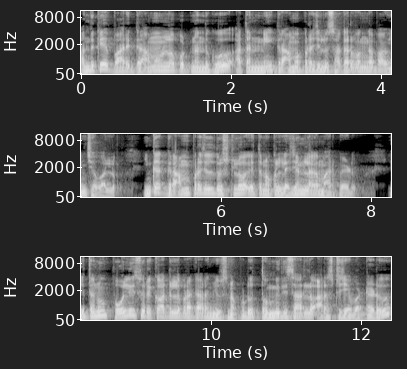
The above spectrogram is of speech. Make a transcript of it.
అందుకే వారి గ్రామంలో పుట్టినందుకు అతన్ని గ్రామ ప్రజలు సగర్వంగా భావించేవాళ్ళు. ఇంకా గ్రామ ప్రజల దృష్టిలో ఇతను ఒక లెజెండ్ లాగా మారిపోయాడు. ఇతను పోలీసు రికార్డుల ప్రకారం చూసినప్పుడు తొమ్మిది సార్లు అరెస్ట్ చేయబడ్డాడు.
